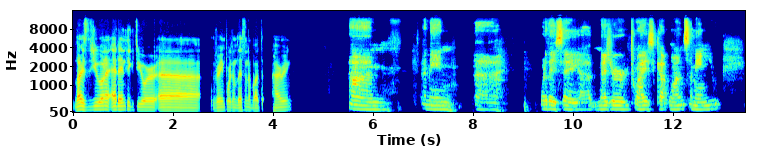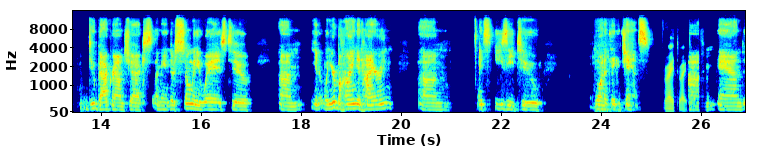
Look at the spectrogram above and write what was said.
Lars, do you want to add anything to your uh, very important lesson about hiring? Um, I mean, uh, what do they say? Uh, measure twice, cut once. I mean, you do background checks. I mean, there's so many ways to, um, you know, when you're behind in hiring, um, it's easy to want to take a chance Right, right. right. Um, and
